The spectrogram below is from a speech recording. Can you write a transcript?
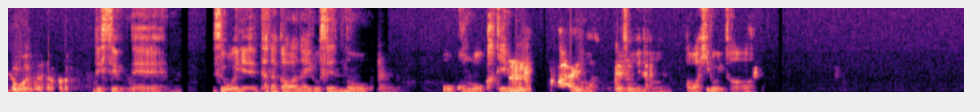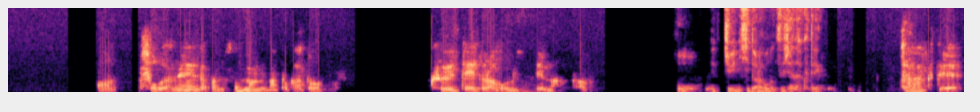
すごい戦う。ですよね。すごいね。戦わない路線の方向をかける。うん、はい。幅ですね。ごいな。幅広いな。あ、そうだね。だからその漫画とかあと、空挺ドラゴンズって漫画？ほう。中日ドラゴンズじゃなくて。じゃなくて、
